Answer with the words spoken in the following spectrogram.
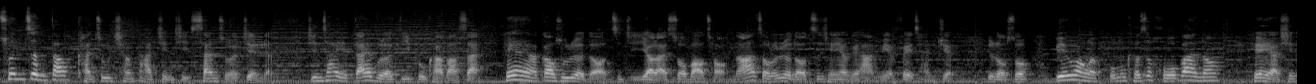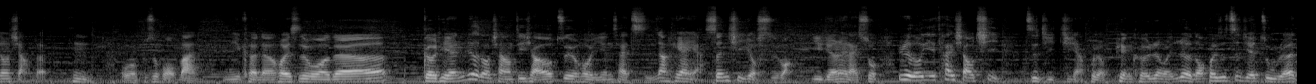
村正刀砍出强大剑气，删除了剑人。警察也逮捕了迪普卡巴塞。黑暗牙告诉热斗自己要来收报酬，拿走了热斗之前要给他免费餐券。热斗说：“别忘了，我们可是伙伴哦。”黑暗牙心中想的：“哼，我们不是伙伴，你可能会是我的。”隔天，热斗抢低小优最后一烟菜吃，让黑暗雅生气又失望。以人类来说，热斗也太小气，自己竟然会有片刻认为热斗会是自己的主人，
